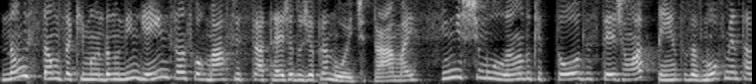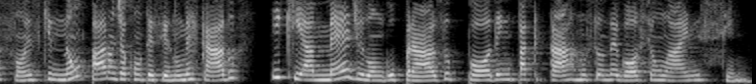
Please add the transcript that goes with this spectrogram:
não estamos aqui mandando ninguém transformar sua estratégia do dia para noite, tá? Mas sim estimulando que todos estejam atentos às movimentações que não param de acontecer no mercado e que a médio e longo prazo podem impactar no seu negócio online, sim.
